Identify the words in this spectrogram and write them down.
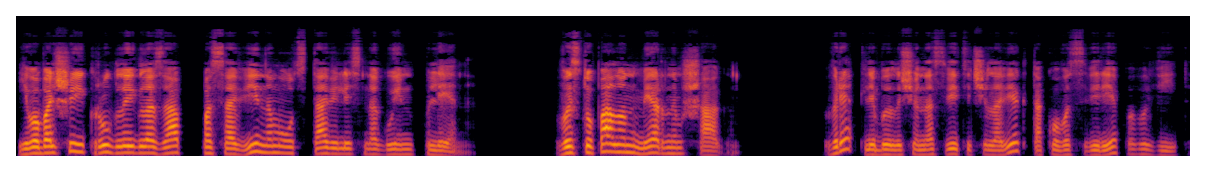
Его большие круглые глаза по-совиному уставились на Гуинплена. Выступал он мерным шагом. Вряд ли был еще на свете человек такого свирепого вида.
